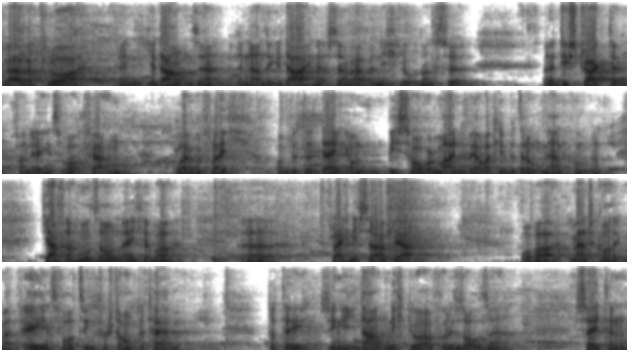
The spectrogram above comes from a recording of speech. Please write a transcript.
We klar in Gedanken zijn en aan de gedachtenis, waar we niet laten uns uh, distracten von irgendwas. Verten bleiben vielleicht, wenn wir denken und be sober meinen, wer was hier betrunken ankommt. Ja, noch mal so nicht, aber äh, vielleicht nicht so erfahren. Aber manchmal kann ich mit irgendwas seinen Verstand betreiben. Dass die seine Gedanken nicht durch für die soll sein. Satan,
